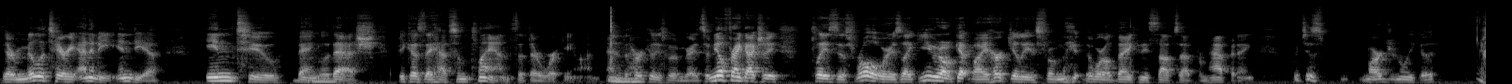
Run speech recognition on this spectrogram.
their military enemy, India, into Bangladesh because they have some plans that they're working on. And the mm-hmm. Hercules would have been great. So Neil Frank actually plays this role where he's like, "You don't get my Hercules from the, the World Bank," and he stops that from happening, which is marginally good.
